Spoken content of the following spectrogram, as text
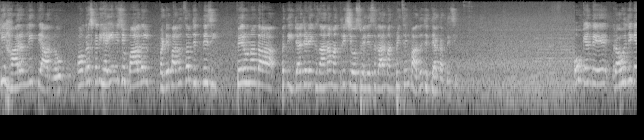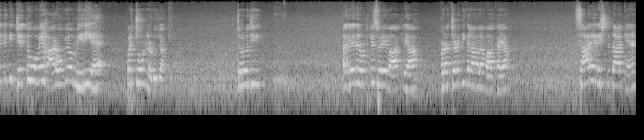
ਕਿ ਹਾਰਨ ਲਈ ਤਿਆਰ ਰਹੋ ਕਾਂਗਰਸ ਕਦੀ ਹੈ ਹੀ ਨਹੀਂ ਸੀ ਬਾਦਲ ਵੱਡੇ ਬਾਦਲ ਸਭ ਜਿੱਤਦੇ ਸੀ ਫਿਰ ਉਹਨਾਂ ਦਾ ਭਤੀਜਾ ਜਿਹੜੇ ਖਜ਼ਾਨਾ ਮੰਤਰੀ ਸੀ ਉਸ ਵੇਲੇ ਸਰਦਾਰ ਮਨਪ੍ਰੀਤ ਸਿੰਘ ਬਾਦਲ ਜਿੱਤਿਆ ਕਰਦੇ ਸੀ ਉਹ ਕਹਿੰਦੇ, ਰਾਹੁਲ ਜੀ ਕਹਿੰਦੇ ਕਿ ਜਿੱਤ ਹੋਵੇ, ਹਾਰ ਹੋਵੇ, ਉਹ ਮੇਰੀ ਹੈ, ਪਰ ਚੋਣ ਲੜੋ ਜਾ ਕੇ। ਚਲੋ ਜੀ, ਅਗਲੇ ਦਿਨ ਉੱਠ ਕੇ ਸਵੇਰੇ ਵਾਕ ਲਿਆ, ਬੜਾ ਚੜ੍ਹਦੀ ਕਲਾ ਵਾਲਾ ਵਾਕ ਆਇਆ। ਸਾਰੇ ਰਿਸ਼ਤੇਦਾਰ ਕਹਿਣ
